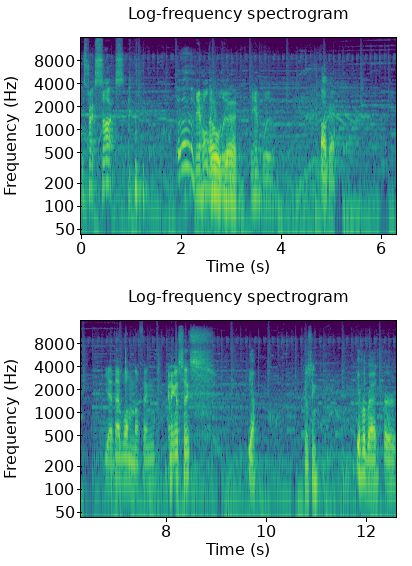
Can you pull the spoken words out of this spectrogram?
This track sucks. Oh, They're holding Oh, blue. good. They have blue. Okay. Yeah, they're one nothing. Can I go six? Yeah. Ghosting. You have a red or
